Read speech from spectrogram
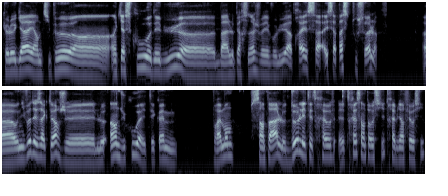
que le gars est un petit peu un, un casse-cou au début. euh, bah, le personnage va évoluer après et ça, et ça passe tout seul. Euh, au niveau des acteurs, j'ai le 1 du coup a été quand même vraiment sympa. Le 2 l'était très, très sympa aussi, très bien fait aussi.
